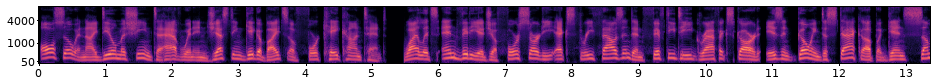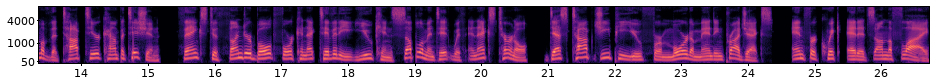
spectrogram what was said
also an ideal machine to have when ingesting gigabytes of 4K content. While its NVIDIA GeForce RTX 3050Ti graphics card isn't going to stack up against some of the top-tier competition, thanks to Thunderbolt 4 connectivity you can supplement it with an external, desktop GPU for more demanding projects, and for quick edits on the fly,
